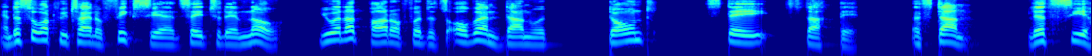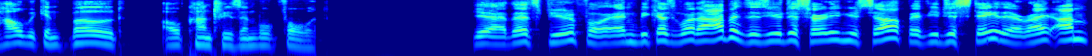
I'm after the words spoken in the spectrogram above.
And this is what we're trying to fix here and say to them, no, you are not part of it. It's over and done with. Don't stay stuck there. It's done. Let's see how we can build our countries and move forward. Yeah, that's beautiful. And because what happens is you're just hurting yourself if you just stay there, right? I'm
